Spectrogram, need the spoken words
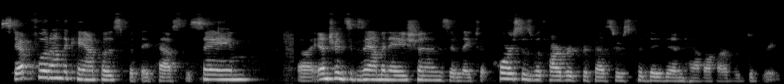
step foot on the campus, but they passed the same uh, entrance examinations and they took courses with Harvard professors, could they then have a Harvard degree?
